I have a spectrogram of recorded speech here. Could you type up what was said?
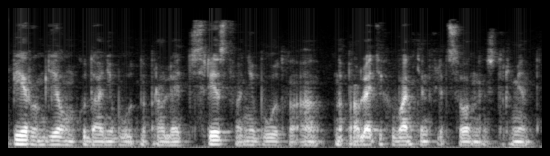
первым делом, куда они будут направлять средства, они будут а, направлять их в антиинфляционные инструменты.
